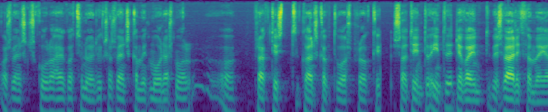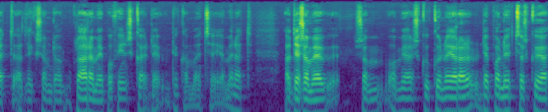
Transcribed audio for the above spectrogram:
och svensk skola har jag gått så nu är liksom svenska mitt modersmål och praktiskt ganska tvåspråkig. Så att inte, inte, det var inte besvärligt för mig att, att liksom då klara mig på finska, det, det kan man inte säga. Men att, att det som är, som om jag skulle kunna göra det på nytt så skulle jag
